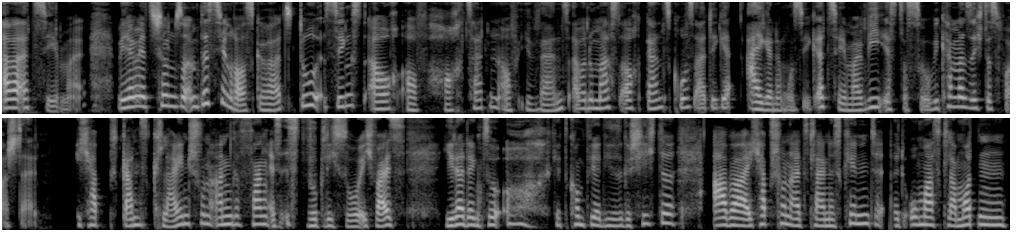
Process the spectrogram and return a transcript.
Aber erzähl mal, wir haben jetzt schon so ein bisschen rausgehört, du singst auch auf Hochzeiten, auf Events, aber du machst auch ganz großartige eigene Musik. Erzähl mal, wie ist das so? Wie kann man sich das vorstellen? ich habe ganz klein schon angefangen. Es ist wirklich so. Ich weiß, jeder denkt so, oh, jetzt kommt wieder diese Geschichte. Aber ich habe schon als kleines Kind mit Omas Klamotten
